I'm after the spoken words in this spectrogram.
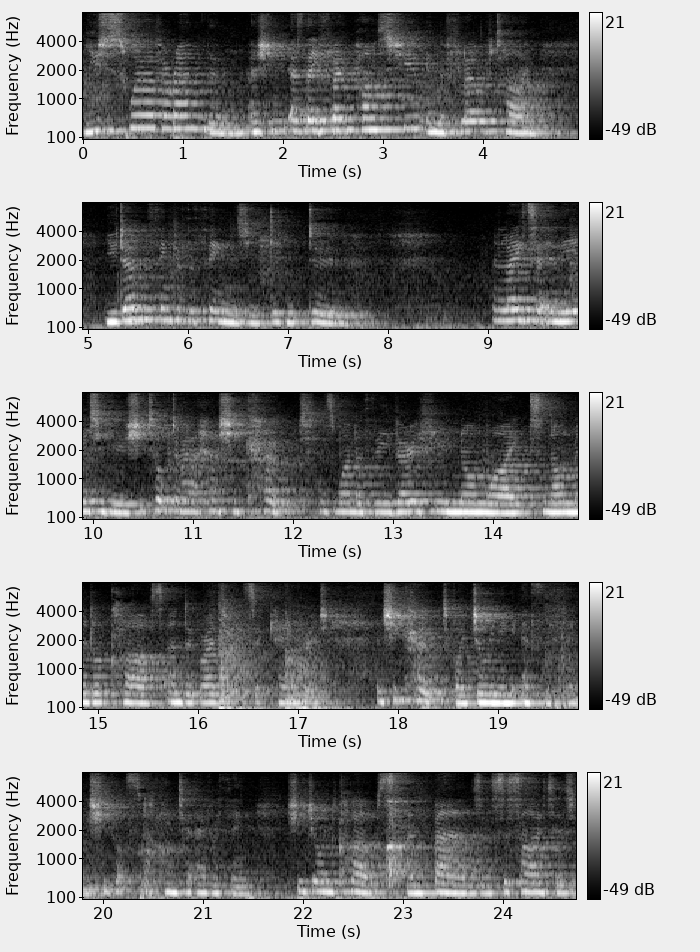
You swerve around them as, you, as they float past you in the flow of time. You don't think of the things you didn't do. And later in the interview, she talked about how she coped as one of the very few non white, non middle class undergraduates at Cambridge. And she coped by joining everything. She got stuck into everything. She joined clubs and bands and societies.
